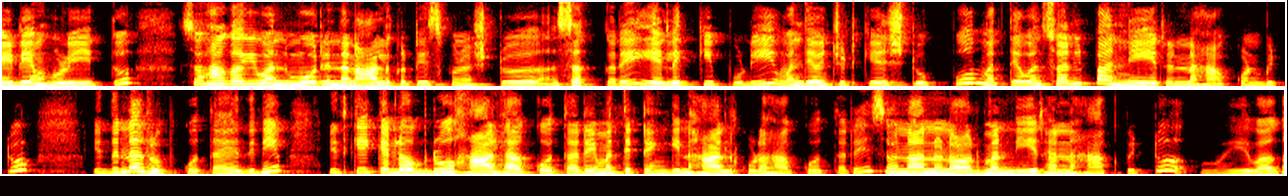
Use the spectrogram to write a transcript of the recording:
ಮೀಡಿಯಮ್ ಹುಳಿ ಇತ್ತು. ಸೊ ಹಾಗಾಗಿ ಒಂದು ಮೂರಿಂದ ನಾಲ್ಕು ಟೀ ಸ್ಪೂನಷ್ಟು ಸಕ್ಕರೆ, ಏಲಕ್ಕಿ ಪುಡಿ, ಒಂದೇ ಒಂದು ಚುಟಿಕೆಯಷ್ಟು ಉಪ್ಪು ಮತ್ತು ಒಂದು ಸ್ವಲ್ಪ ನೀರನ್ನು ಹಾಕ್ಕೊಂಡ್ಬಿಟ್ಟು ಇದನ್ನು ರುಬ್ಕೋತಾ ಇದ್ದೀನಿ. ಇದಕ್ಕೆ ಕೆಲವೊಬ್ಬರು ಹಾಲು ಹಾಕೋತಾರೆ ಮತ್ತು ತೆಂಗಿನ ಹಾಲು ಕೂಡ ಹಾಕ್ಕೋತಾರೆ. ಸೊ ನಾನು ನಾರ್ಮಲ್ ನೀರನ್ನು ಹಾಕಿಬಿಟ್ಟು ಇವಾಗ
